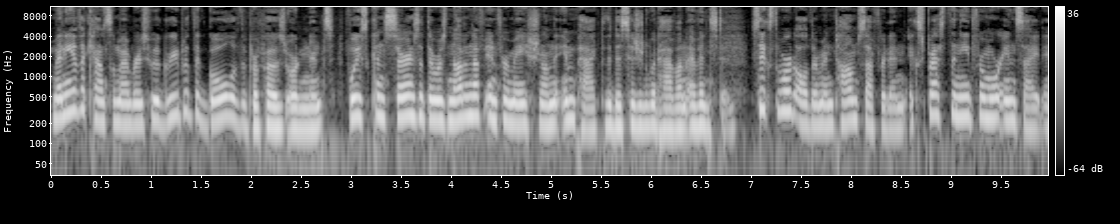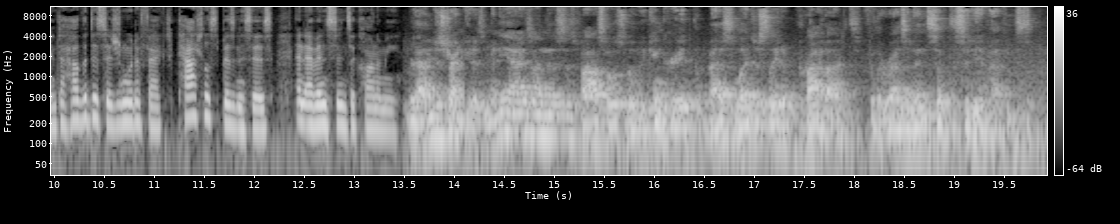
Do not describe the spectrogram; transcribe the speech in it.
many of the council members who agreed with the goal of the proposed ordinance voiced concerns that there was not enough information on the impact the decision would have on Evanston. Sixth Ward Alderman Tom Suffredin expressed the need for more insight into how the decision would affect cashless businesses and Evanston's economy. Yeah, I'm just trying to get as many eyes on this as possible so that we can create the best legislative product for the residents of the city of Evanston.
